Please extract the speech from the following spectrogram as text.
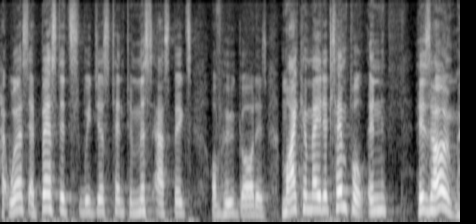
At worst, at best, it's, we just tend to miss aspects of who God is. Micah made a temple in his home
